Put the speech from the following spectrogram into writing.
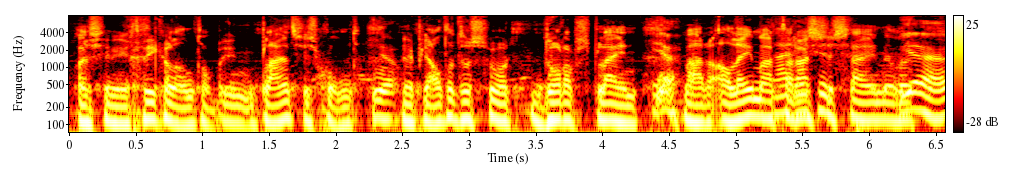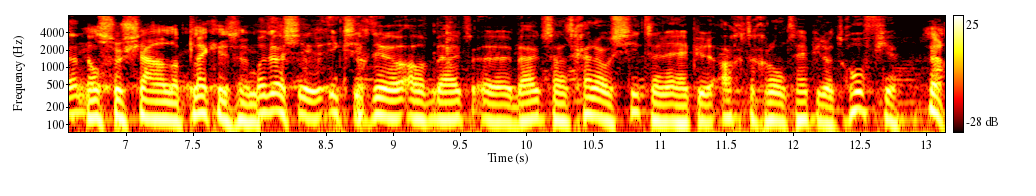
Maar als je in Griekenland op in plaatsjes komt, Ja. dan heb je altijd een soort dorpsplein. Ja. Waar alleen maar terrasjes zijn. En waar een heel sociale plek is. En, Want als je, ik zeg tegen af buiten, eh buitenstaand, ga nou eens zitten en dan heb je de achtergrond, heb je dat hofje. ja,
